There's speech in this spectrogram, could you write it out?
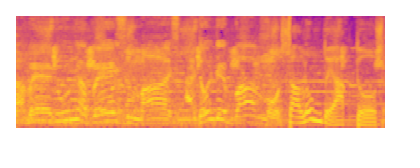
A ver, una vez más, ¿a dónde vamos? Salón de actos,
